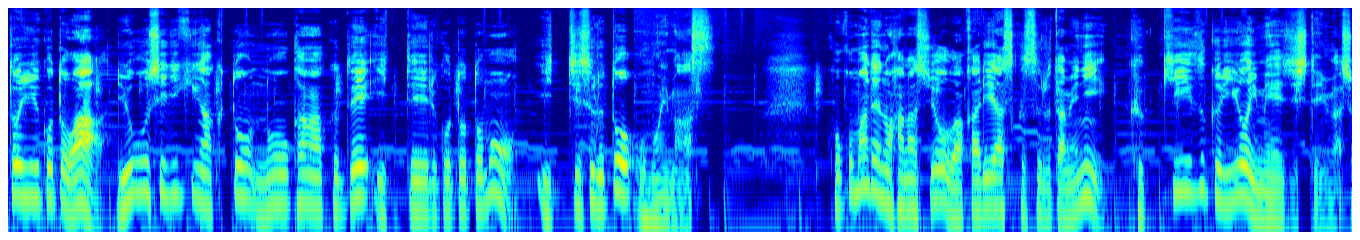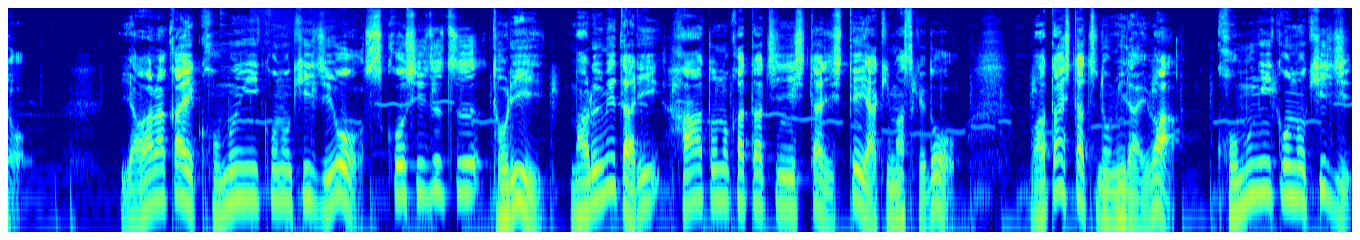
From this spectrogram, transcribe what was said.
ということは量子力学と脳科学で言っていることとも一致すると思います。ここまでの話を分かりやすくするためにクッキー作りをイメージしてみましょう。柔らかい小麦粉の生地を少しずつ取り丸めたりハートの形にしたりして焼きますけど私たちの未来は小麦粉の生地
